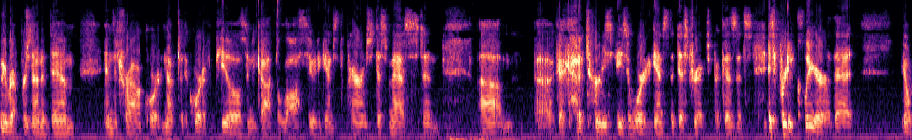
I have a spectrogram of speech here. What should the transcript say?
We represented them in the trial court and up to the Court of Appeals and got the lawsuit against the parents dismissed and um, uh, got attorney's fees awarded against the district because it's it's pretty clear that you know,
